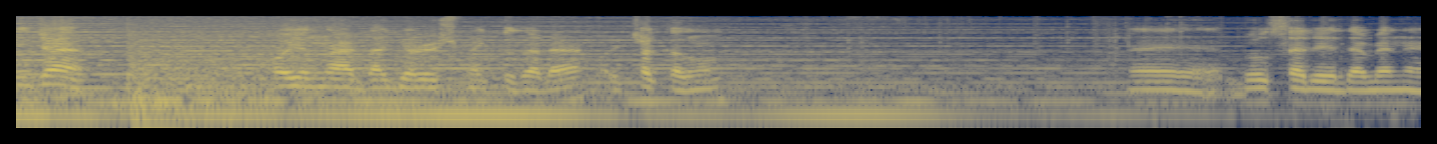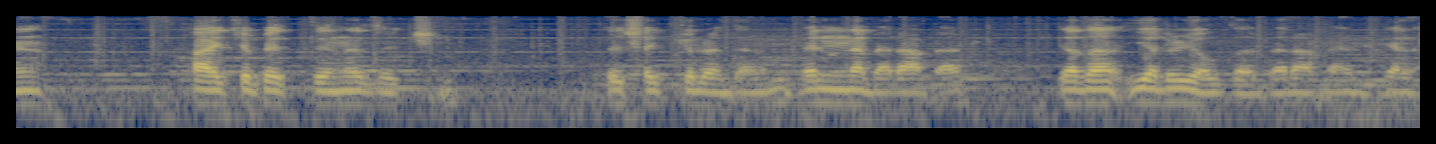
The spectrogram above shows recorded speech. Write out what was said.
nice oyunlarda görüşmek üzere. Hoşçakalın. Ee, bu seride beni takip ettiğiniz için teşekkür ederim. Benimle beraber ya da yarı yolda beraber gelen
